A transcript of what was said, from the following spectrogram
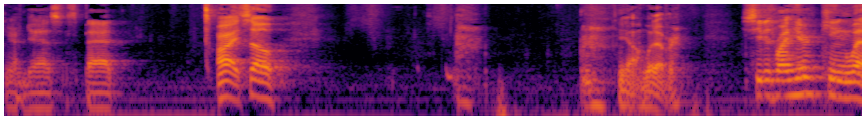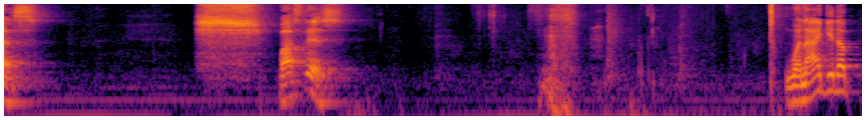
Yeah, gas. It's bad. All right, so yeah, whatever. See this right here, King West. Shh. Watch this. When I get up,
